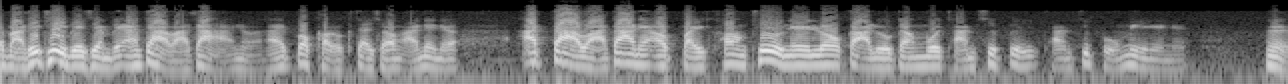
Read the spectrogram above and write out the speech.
สมาธิที่เปเพียงเป็นอัตตาวาตาเนาะให้พวกเขาใจสองอันนี้เนาะอัตตาวาตาเนี่ยเอาไปท่องเที่ยวในโลกาลูกังโมสามสิบสามสิบผูมีเนี่ยเนี่ยเออ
